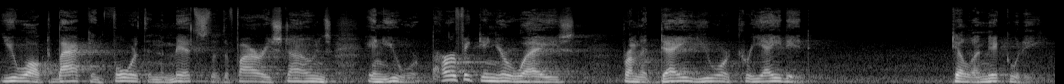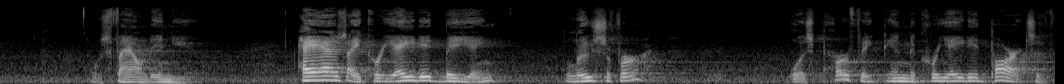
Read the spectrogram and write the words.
You walked back and forth in the midst of the fiery stones, and you were perfect in your ways from the day you were created till iniquity was found in you. As a created being, Lucifer was perfect in the created parts of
